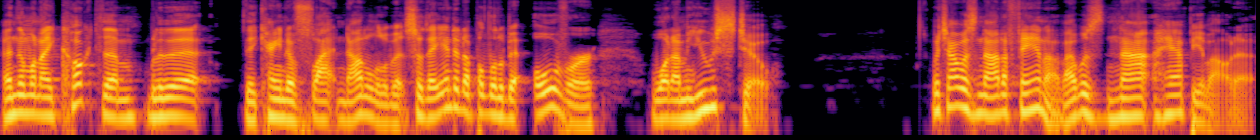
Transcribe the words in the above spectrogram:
And then when I cooked them, bleh, they kind of flattened out a little bit. So they ended up a little bit over what I'm used to, which I was not a fan of. I was not happy about it.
